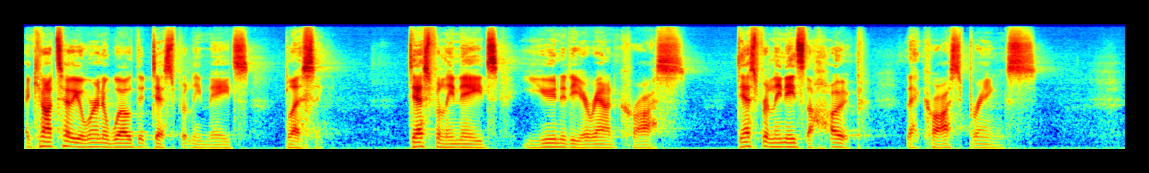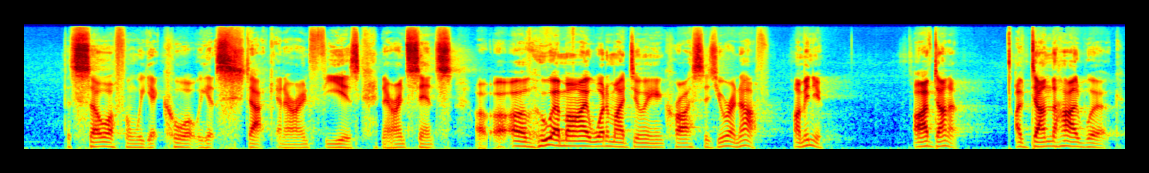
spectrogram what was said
And can I tell you, we're in a world that desperately needs blessing, desperately needs unity around Christ, desperately needs the hope that Christ brings. But so often we get caught, we get stuck in our own fears, in our own sense of, of who am I, what am I doing? And Christ says, You're enough. I'm in you. I've done it. I've done the hard work.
